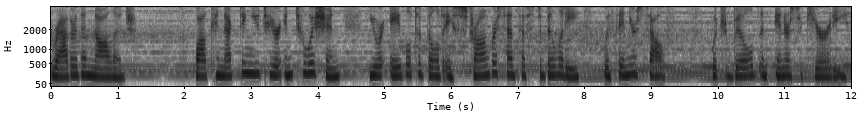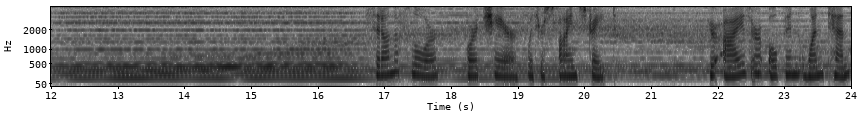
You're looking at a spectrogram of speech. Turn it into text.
rather than knowledge. While connecting you to your intuition, you are able to build a stronger sense of stability within yourself which builds an inner security. Sit on the floor or a chair with your spine straight. Your eyes are open one tenth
